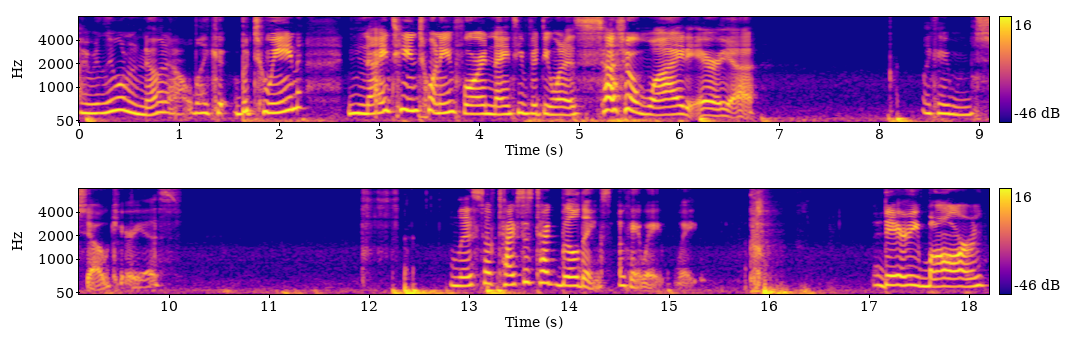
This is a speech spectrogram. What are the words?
I really want to know now. Like between 1924 and 1951 is such a wide area. Like I'm so curious. List of Texas Tech buildings. Okay, wait, wait. Dairy barn.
